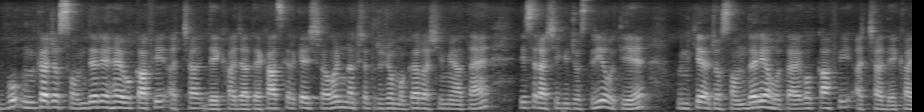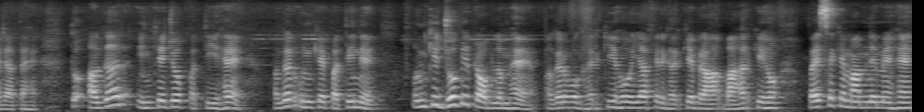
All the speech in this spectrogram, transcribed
वो उनका जो सौंदर्य है, वो काफ़ी अच्छा देखा जाता है। खास करके श्रवण नक्षत्र जो मकर राशि में आता है, इस राशि की जो स्त्री होती है, उनके जो सौंदर्य होता है, वो काफ़ी अच्छा देखा जाता है। तो अगर इनके जो पति है, अगर उनके पति ने उनकी जो भी प्रॉब्लम है, अगर वो घर की हो या फिर घर के बाहर की हो, पैसे के मामले में है,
